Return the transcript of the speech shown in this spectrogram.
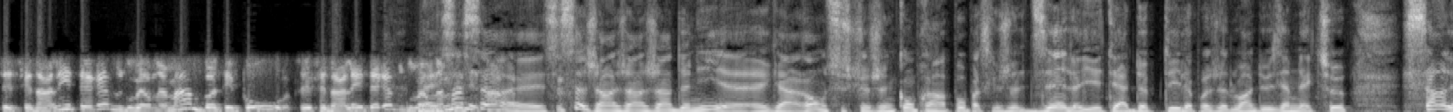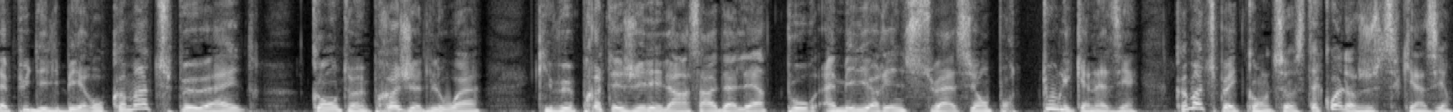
c'est dans l'intérêt du gouvernement de voter pour. C'est dans l'intérêt du gouvernement. c'est ça, euh, c'est ça, Jean, Jean, Jean Denis euh, Garon. C'est ce que je ne comprends pas parce que je le disais, là, il a été adopté le projet de loi en deuxième lecture sans l'appui des libéraux. Comment tu peux être contre un projet de loi qui veut protéger les lanceurs d'alerte pour améliorer une situation pour tous les Canadiens? Comment tu peux être contre ça? C'était quoi leur justification?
